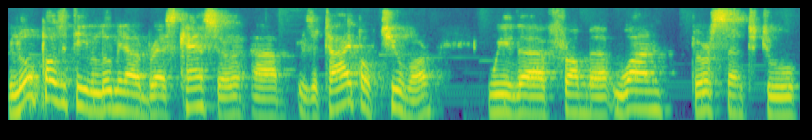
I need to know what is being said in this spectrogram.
Low positive luminal breast cancer uh, is a type of tumor with uh, from uh, 1% to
